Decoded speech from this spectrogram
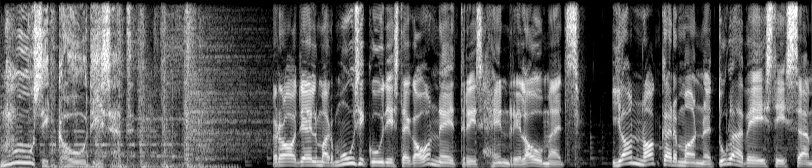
muusikauudised. Raadio Elmar muusikuudistega on eetris Henri Laumets. Jan Akkermann tuleb Eestisse.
